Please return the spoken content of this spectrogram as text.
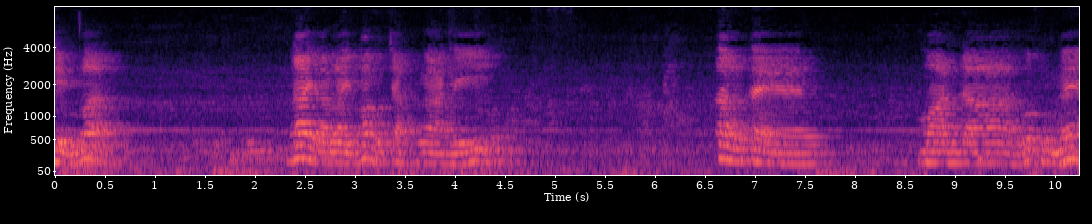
เห็นว่า ได้อะไรบ้างจากงานนี้ ตั้งแต่มารดาหรือว่าคุณแม่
